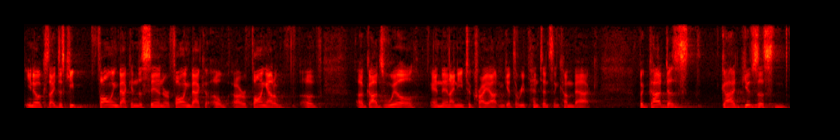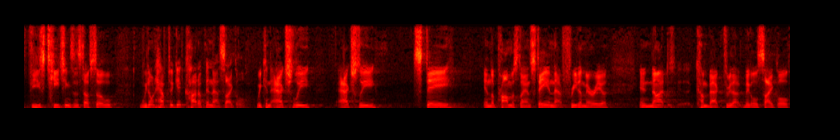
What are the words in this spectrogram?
you know, because I just keep falling back into sin or falling back or falling out of, of, of God's will, and then I need to cry out and get the repentance and come back. But God does, God gives us these teachings and stuff. So we don't have to get caught up in that cycle. We can actually, actually stay in the promised land, stay in that freedom area, and not come back through that big old cycle.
